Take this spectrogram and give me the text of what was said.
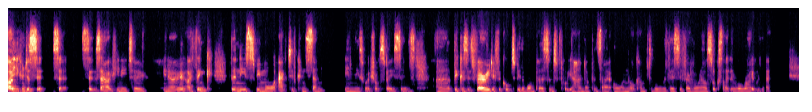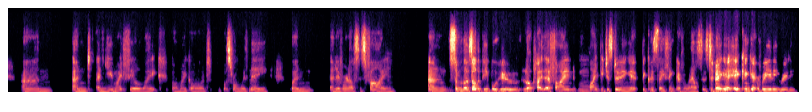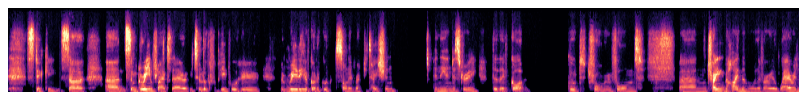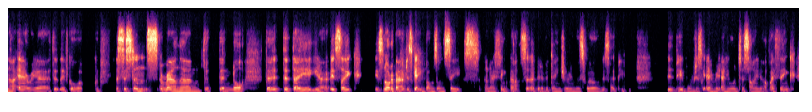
oh you can just sit sit sit this out if you need to you know? I think there needs to be more active consent in these workshop spaces uh, because it's very difficult to be the one person to put your hand up and say, "Oh, I'm not comfortable with this." If everyone else looks like they're all right with it, um, and and you might feel like, "Oh my God, what's wrong with me?" When and everyone else is fine, and some of those other people who look like they're fine might be just doing it because they think everyone else is doing it. It can get really, really sticky. So, um, some green flags there would be to look for people who really have got a good solid reputation in the industry, that they've got good trauma informed um, training behind them, or they're very aware in that area, that they've got good assistants around them, that they're not, that, that they, you know, it's like, it's not about just getting bums on seats. And I think that's a bit of a danger in this world. It's like people, people just get anyone to sign up. I think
